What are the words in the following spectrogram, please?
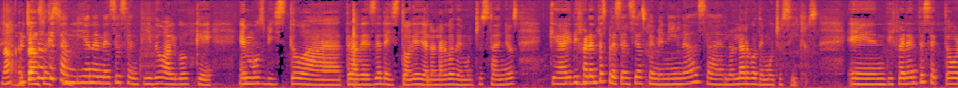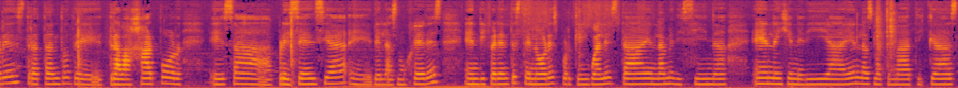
¿no? Entonces, Yo creo que también en ese sentido algo que hemos visto a través de la historia y a lo largo de muchos años, que hay diferentes presencias femeninas a lo largo de muchos siglos en diferentes sectores tratando de trabajar por esa presencia eh, de las mujeres en diferentes tenores porque igual está en la medicina, en la ingeniería, en las matemáticas,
